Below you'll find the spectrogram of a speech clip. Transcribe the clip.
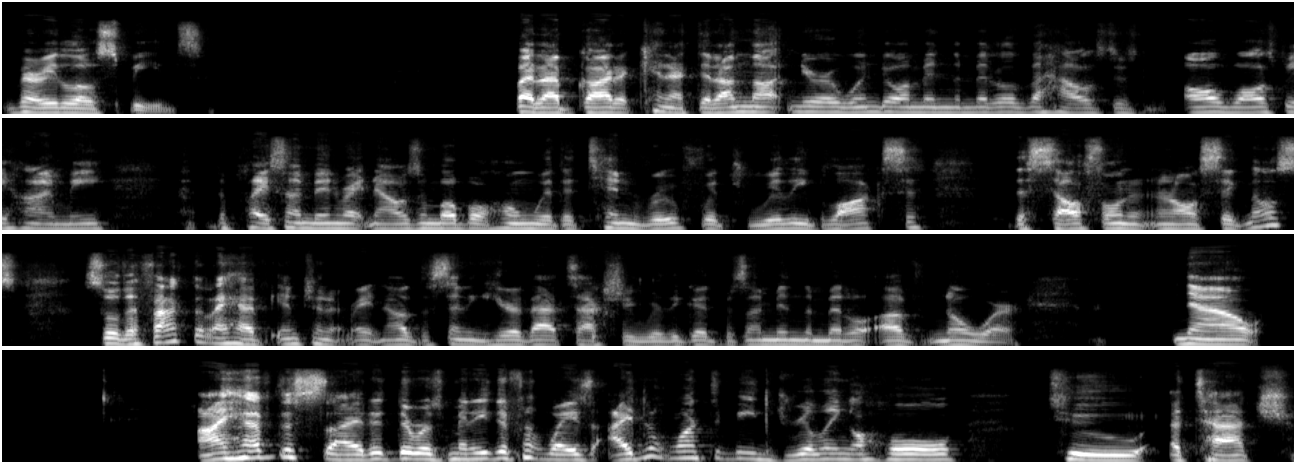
Very low speeds but I've got it connected. I'm not near a window. I'm in the middle of the house. There's all walls behind me. The place I'm in right now is a mobile home with a tin roof, which really blocks the cell phone and all signals. So the fact that I have internet right now, the sending here, that's actually really good because I'm in the middle of nowhere. Now, I have decided there was many different ways. I didn't want to be drilling a hole to attach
